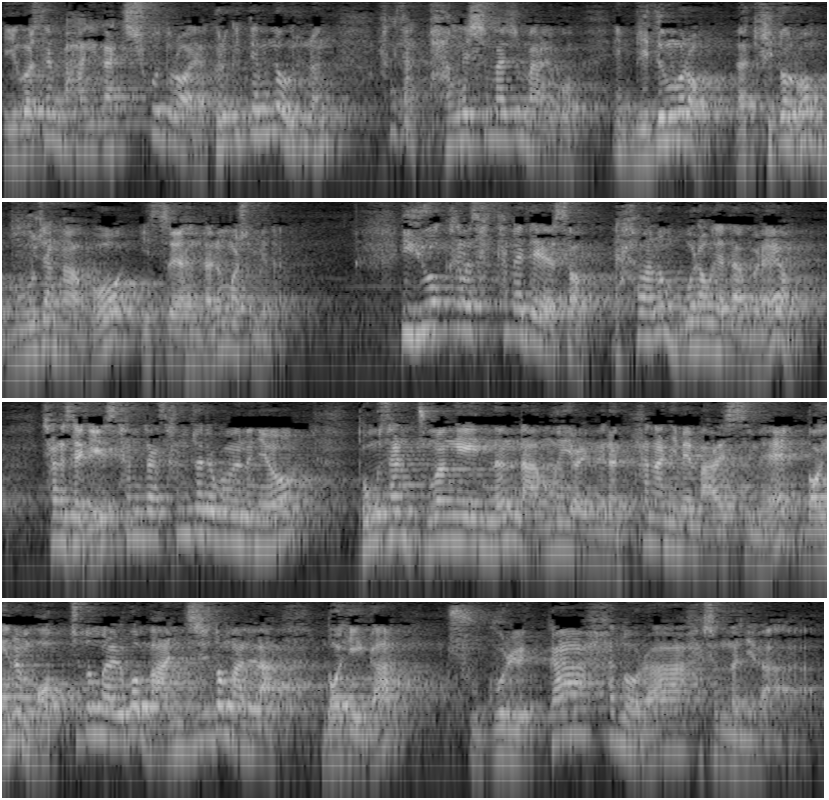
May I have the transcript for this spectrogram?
이것을 마귀가 치고 들어와요. 그렇기 때문에 우리는 항상 방심하지 말고 믿음으로, 어, 기도로 무장하고 있어야 한다는 것입니다. 이 유혹하는 사탄에 대해서 하와는 뭐라고 대답을 해요? 창세기 3장 3절에 보면은요, 동산 중앙에 있는 나무의 열매는 하나님의 말씀에 너희는 먹지도 말고 만지지도 말라. 너희가 죽을까 하노라 하셨느니라.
